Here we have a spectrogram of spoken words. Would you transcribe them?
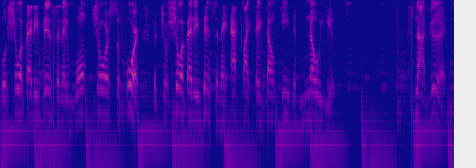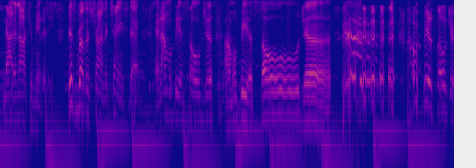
will show up at events and they want your support, but you'll show up at events and they act like they don't even know you. It's not good. Not in our community. This brother's trying to change that. And I'm going to be a soldier. I'm going to be a soldier. I'm going to be a soldier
